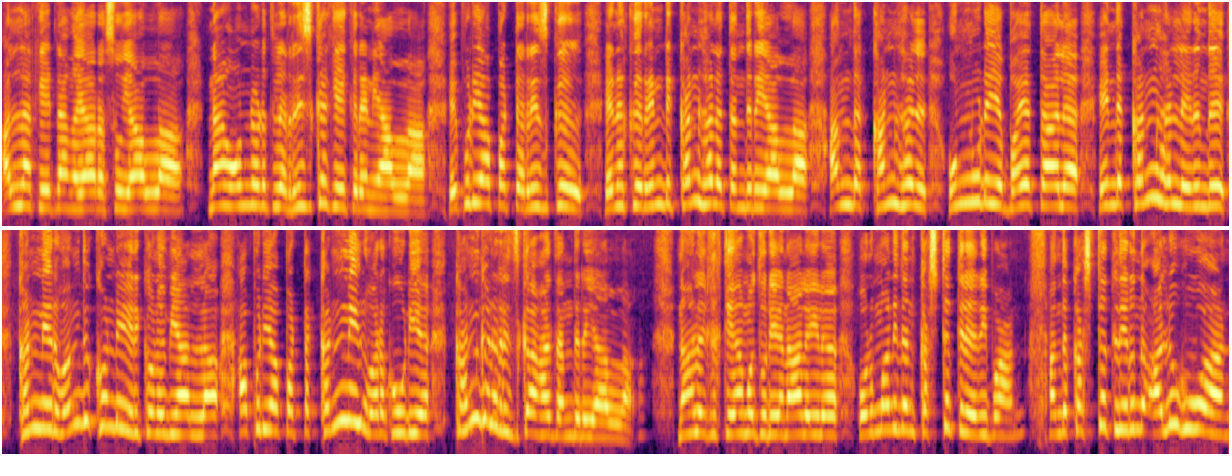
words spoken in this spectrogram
அல்லாஹ் கேட்டாங்க யா ரசூ யா அல்லா நான் உன்னிடத்துல ரிஸ்க்கை கேட்குறேன் யா அல்லா எப்படியாப்பட்ட ரிஸ்க்கு எனக்கு ரெண்டு கண்களை தந்துறியா அல்லா அந்த கண்கள் உன்னுடைய பயத்தால் இந்த கண்களில் இருந்து கண்ணீர் வந்து கொண்டே இருக்கணும் யா அல்லா அப்படியாப்பட்ட கண்ணீர் வரக்கூடிய கண்களை ரிஸ்க்காக தந்துறியா அல்லா நாளைக்கு கியாமத்துடைய நாளையில் ஒரு மனிதன் கஷ்டத்தில் எரிப்பான். அந்த கஷ்டத்தில் இருந்து அழுகுவான்.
